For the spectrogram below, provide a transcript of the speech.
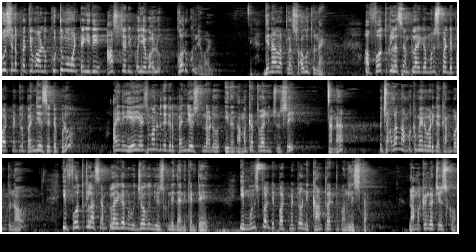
చూసిన ప్రతి వాళ్ళు కుటుంబం అంటే ఇది. ఆశ్చర్యపోయేవాళ్ళు కోరుకునేవాళ్ళు దినాలు అట్లా సాగుతున్నాయి. ఆ ఫోర్త్ క్లాస్ ఎంప్లాయీగా మున్సిపల్ డిపార్ట్మెంట్లో పనిచేసేటప్పుడు ఆయన ఏ యజమానుడి దగ్గర పనిచేస్తున్నాడో ఈయన నమ్మకత్వాన్ని చూసి నాన్న నువ్వు చాలా నమ్మకమైన వాడిగా కనపడుతున్నావు. ఈ ఫోర్త్ క్లాస్ ఎంప్లాయీగా నువ్వు ఉద్యోగం చేసుకునే దానికంటే ఈ మున్సిపల్ డిపార్ట్మెంట్లో నీ కాంట్రాక్ట్ పనులు ఇస్తా నమ్మకంగా చేసుకో.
